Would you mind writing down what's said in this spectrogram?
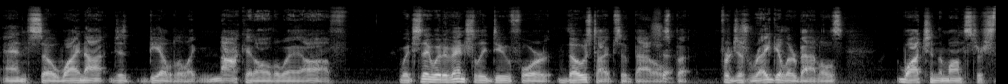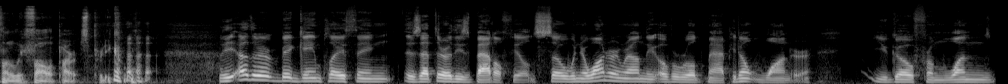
And so why not just be able to like knock it all the way off? Which they would eventually do for those types of battles, sure. but for just regular battles, watching the monster slowly fall apart is pretty cool. the other big gameplay thing is that there are these battlefields. So when you're wandering around the overworld map, you don't wander. You go from one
